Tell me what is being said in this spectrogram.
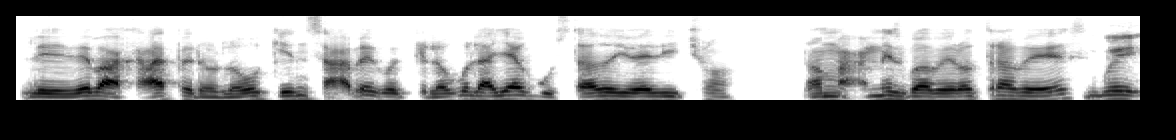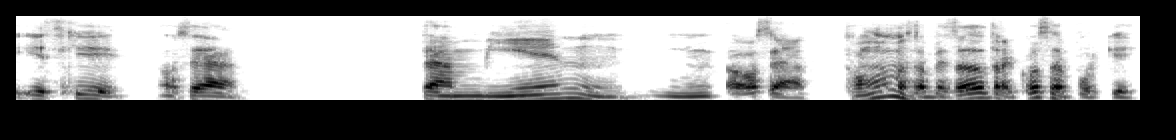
le he de bajar, pero luego quién sabe, güey, que luego le haya gustado yo he dicho, no mames, voy a ver otra vez. Güey, es que, o sea, también, o sea, pónganos a pensar otra cosa, porque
